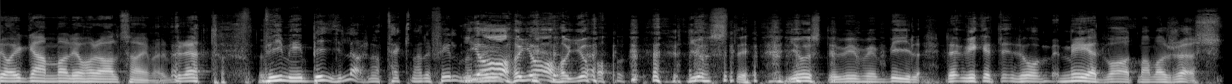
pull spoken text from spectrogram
jag är gammal, jag har Alzheimer. Berätta. Vi är med i bilar, den här tecknade filmen. Ja, ja, ja. Just det. Just det, vi är med bil. Det, vilket då med var att man var röst.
